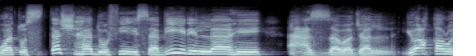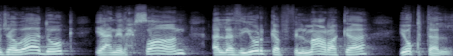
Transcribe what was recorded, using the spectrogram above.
وتستشهد في سبيل الله عز وجل. يعقر جوادك يعني الحصان الذي يركب في المعركة يقتل.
